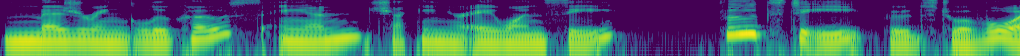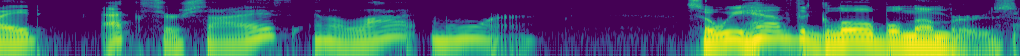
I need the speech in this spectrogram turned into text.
measuring glucose and checking your A1C, foods to eat, foods to avoid, exercise, and a lot more. So we have the global numbers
